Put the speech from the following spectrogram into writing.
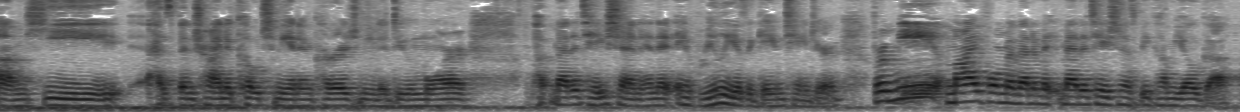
um, he has been trying to coach me and encourage me to do more meditation, and it, it really is a game changer. For me, my form of med- meditation has become yoga,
